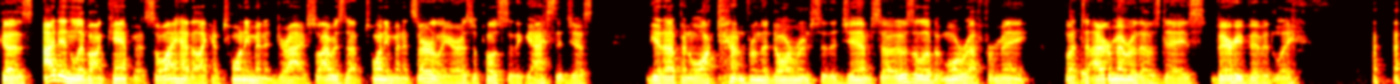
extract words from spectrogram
because I didn't live on campus. So I had like a 20 minute drive. So I was up 20 minutes earlier as opposed to the guys that just get up and walk down from the dorm rooms to the gym. So it was a little bit more rough for me, but yeah. I remember those days very vividly.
